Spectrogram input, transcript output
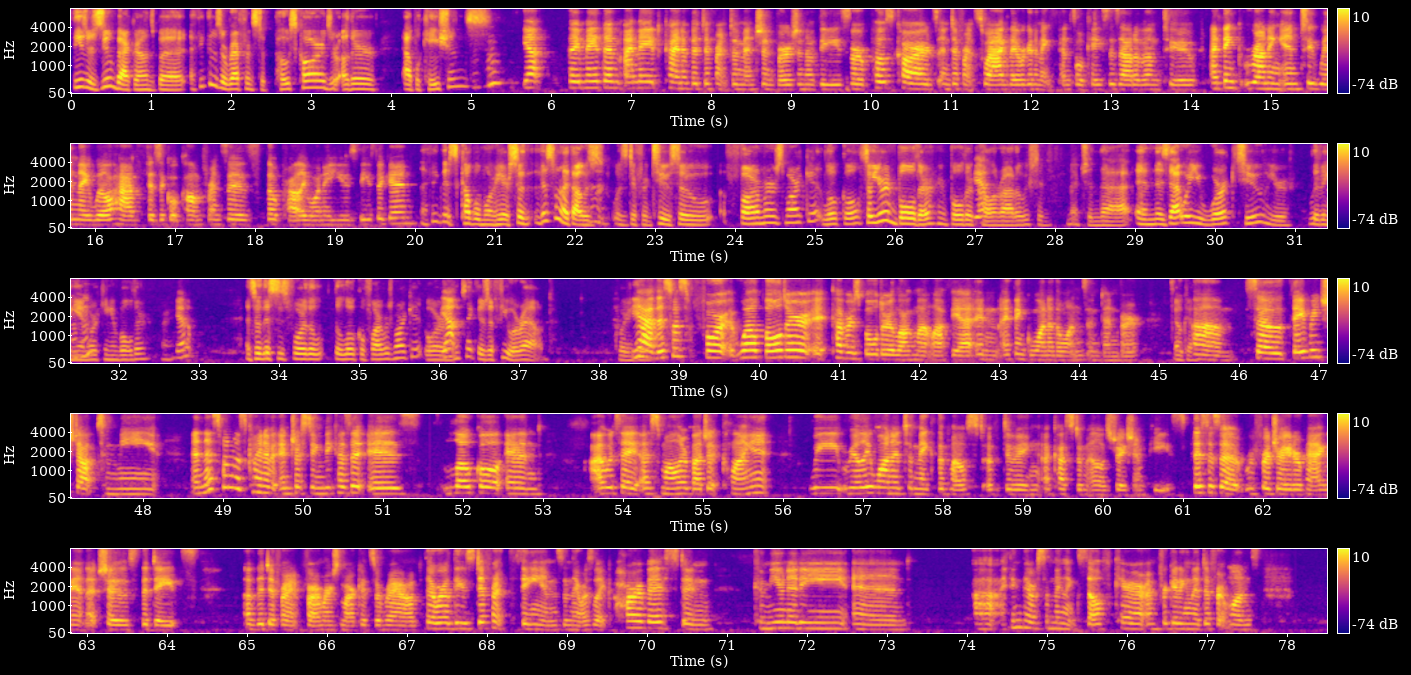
these are Zoom backgrounds, but I think there was a reference to postcards or other applications. Mhm. Yeah, they made them. I made kind of a different dimension version of these for postcards and different swag. They were going to make pencil cases out of them too. I think running into when they will have physical conferences, they'll probably want to use these again. I think there's a couple more here. So this one I thought was was different too. So farmers market, local. So you're in Boulder, in Boulder, Yeah. Colorado. We should mention that. And is that where you work too? You're living and Mhm. working in Boulder, right? Yep. And so this is for the the local farmers market, or Yeah. it looks like there's a few around. According to Yeah, this was for well, Boulder. It covers Boulder, Longmont, Lafayette, and I think one of the ones in Denver. okay. Um, so they reached out to me, and this one was kind of interesting because it is local and I would say a smaller budget client. We really wanted to make the most of doing a custom illustration piece. This is a refrigerator magnet that shows the dates of the different farmers markets around. There were these different themes, and there was like harvest and community and uh, I think there was something like self care. I'm forgetting the different ones.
